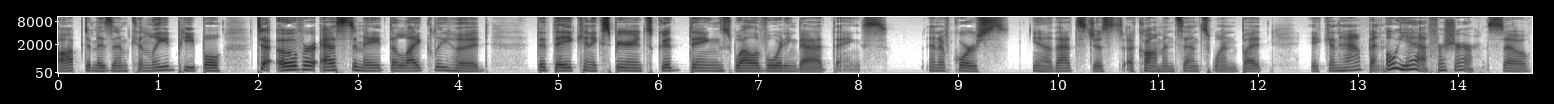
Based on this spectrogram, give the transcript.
optimism can lead people to overestimate the likelihood that they can experience good things while avoiding bad things. And of course, you know, that's just a common sense one, but it can happen. Oh, yeah, for sure. So,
